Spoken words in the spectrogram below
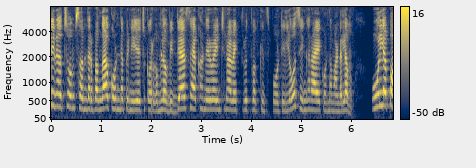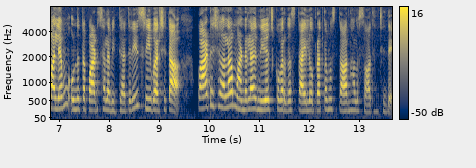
దినోత్సవం సందర్భంగా కొండపి నియోజకవర్గంలో విద్యాశాఖ నిర్వహించిన వ్యక్తిత్వ కిడ్స్ పోటీలో సింగరాయకొండ మండలం ఊళ్ళపాలెం ఉన్నత పాఠశాల విద్యార్థిని శ్రీ వర్షిత పాఠశాల మండల నియోజకవర్గ స్థాయిలో ప్రథమ స్థానాలు సాధించింది.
